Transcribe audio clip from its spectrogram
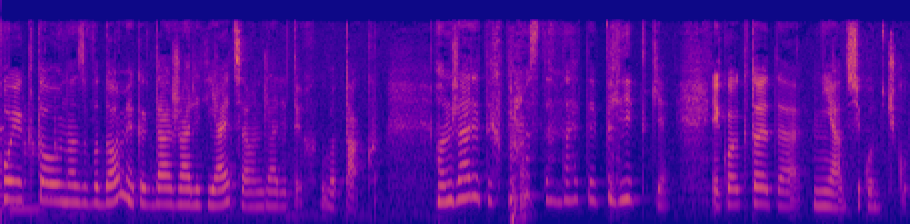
Кое-кто у нас в доме, когда жарит яйца, он жарит их вот так. Он жарит их просто на этой плитке. И кое-кто это не я, секундочку.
